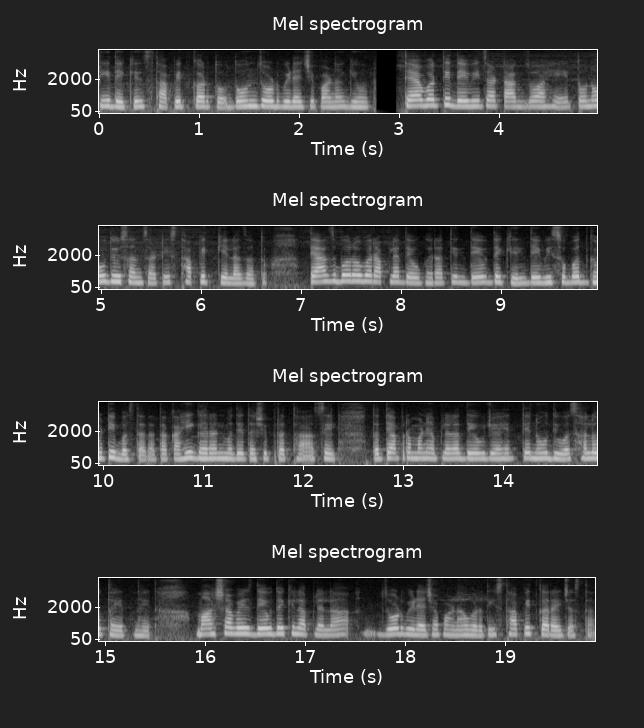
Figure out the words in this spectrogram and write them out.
ती देखील स्थापित करतो. दोन जोड विड्याची पानं घेऊन त्यावरती देवीचा टाक जो आहे तो नऊ दिवसांसाठी स्थापित केला जातो. त्याचबरोबर आपल्या देवघरातील देव देखील देवीसोबत घटी बसतात. आता काही घरांमध्ये तशी प्रथा असेल तर त्याप्रमाणे आपल्याला देव जे आहेत ते नऊ दिवस हलवता येत नाहीत. मग अशा वेळेस देव देखील आपल्याला जोडविड्याच्या पानावरती स्थापित करायचे असतात.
